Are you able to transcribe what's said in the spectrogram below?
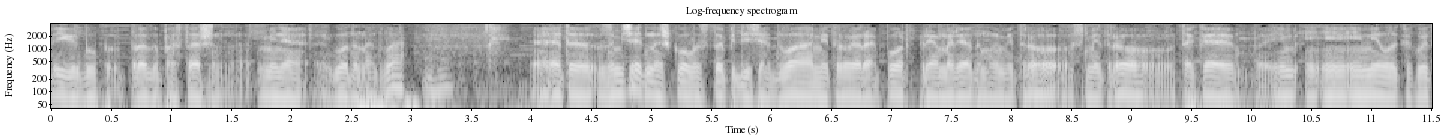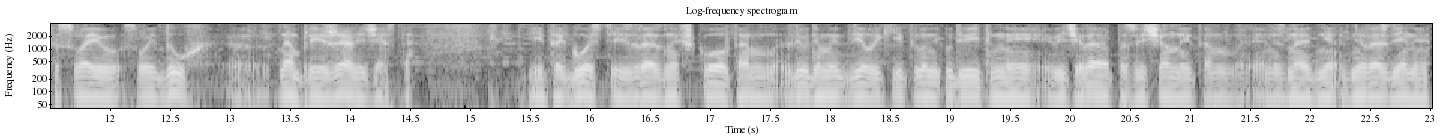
Игорь был, правда, постарше меня года на два. Это замечательная школа 152, метро аэропорт, прямо рядом у метро, с метро такая им, и, имела какой-то свою, свой дух. К нам приезжали часто какие-то гости из разных школ, там людям делали какие-то удивительные вечера, посвященные, там, я не знаю, дню, дню рождения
